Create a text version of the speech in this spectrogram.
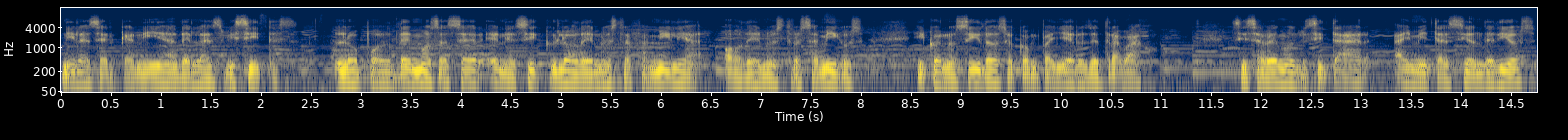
ni la cercanía de las visitas. Lo podemos hacer en el círculo de nuestra familia o de nuestros amigos y conocidos o compañeros de trabajo. Si sabemos visitar a imitación de Dios,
